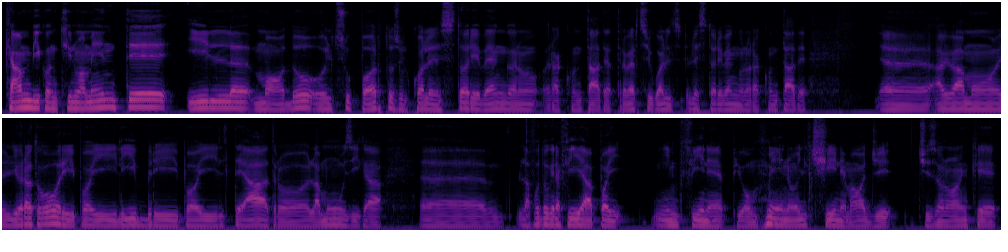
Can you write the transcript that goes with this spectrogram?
cambi continuamente il modo o il supporto sul quale le storie vengono raccontate, attraverso i quali le storie vengono raccontate. Eh, avevamo gli oratori, poi i libri, poi il teatro, la musica, eh, la fotografia, poi infine più o meno il cinema, oggi ci sono anche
